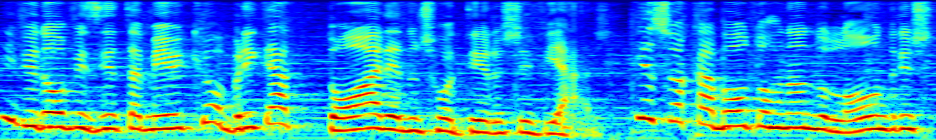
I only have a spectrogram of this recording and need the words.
e virou visita meio que obrigatória nos roteiros de viagem. Isso acabou tornando Londres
